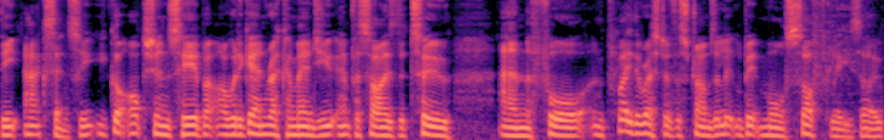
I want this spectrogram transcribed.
the accent. So you've got options here, but I would again recommend you emphasize the two and the four and play the rest of the strums a little bit more softly. So.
